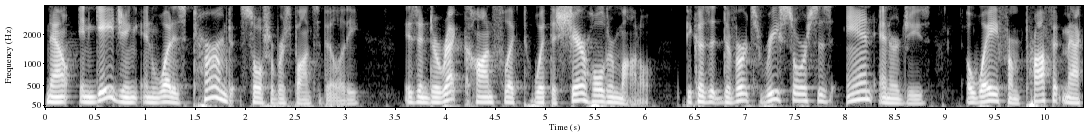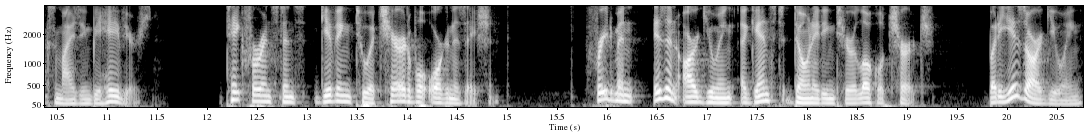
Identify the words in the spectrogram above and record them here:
Now, engaging in what is termed social responsibility is in direct conflict with the shareholder model because it diverts resources and energies away from profit maximizing behaviors. Take, for instance, giving to a charitable organization. Friedman isn't arguing against donating to your local church, but he is arguing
